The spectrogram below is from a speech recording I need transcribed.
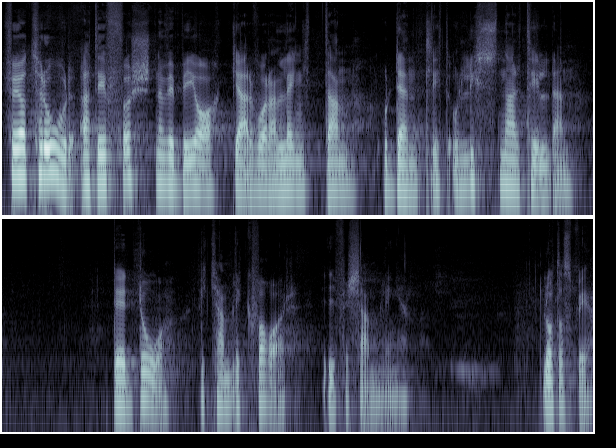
För jag tror att det är först när vi bejakar vår längtan ordentligt och lyssnar till den, det är då vi kan bli kvar i församlingen. Låt oss be.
